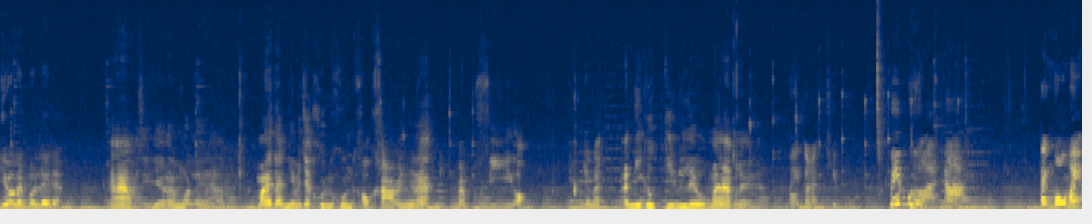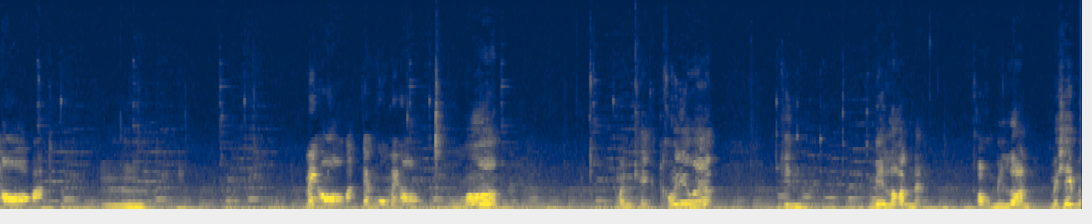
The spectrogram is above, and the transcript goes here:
เดียวกันหมดเลยเนี่ย อ่าสีเดียวกันหมดเลยนะครับ ไม่แต่อันนี้มันจะขุ่นๆขาวๆนิดนึงนะ แบบสีออกอย่างเงี้ยนะ อันนี้ก็กินเร็วมากเลยนะไม่กำลังชิม ไม่เหมือนอะ แตงโมไม่ออกอะอื มไม่ออกอะแตงโมไม่ออก อ๋อ มันแค่เขาเรียกว่ากลิ่นเมลอนนะออกเมลอน ไม่ใช่เม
